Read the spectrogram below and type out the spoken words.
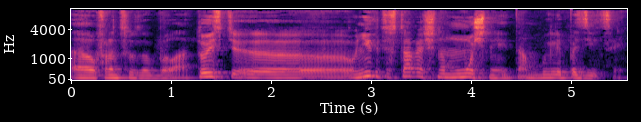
у французов была. То есть у них достаточно мощные там были позиции.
